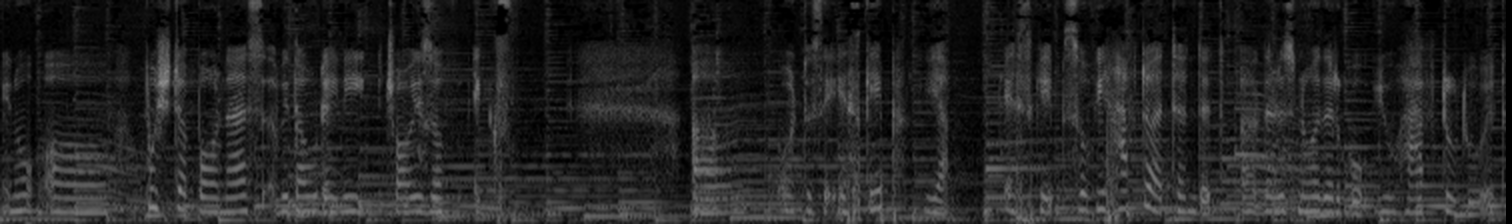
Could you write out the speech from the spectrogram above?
you know uh, pushed upon us without any choice of ex- uh, what to say escape? Yeah escape. So we have to attend it. Uh, there is no other go. You have to do it.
